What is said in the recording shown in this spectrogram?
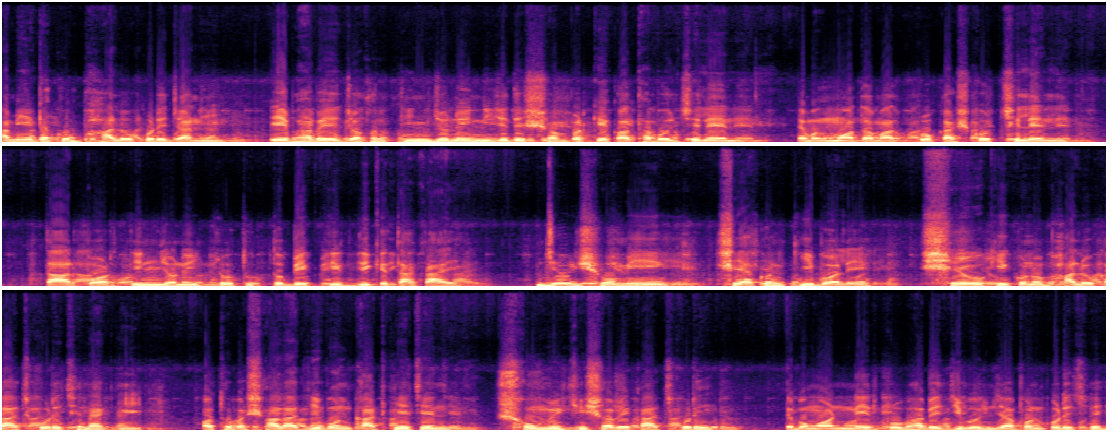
আমি এটা খুব ভালো করে জানি। এভাবে যখন তিনজনেই নিজেদের সম্পর্কে কথা বলছিলেন এবং মতামত প্রকাশ করছিলেন। তারপর তিনজনেই চতুর্থ ব্যক্তির দিকে তাকায়। যে ওই শ্রমিক, সে এখন কি বলে? সেও কি কোনো ভালো কাজ করেছে নাকি? অথবা সারা জীবন কাটিয়েছেন শ্রমিক হিসাবে কাজ করে? এবং অন্যের প্রভাবে জীবন যাপন করেছে?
